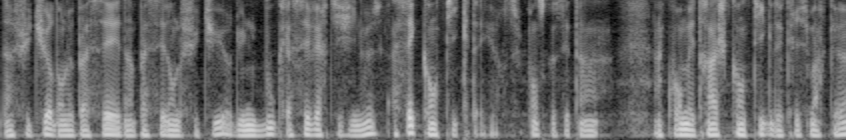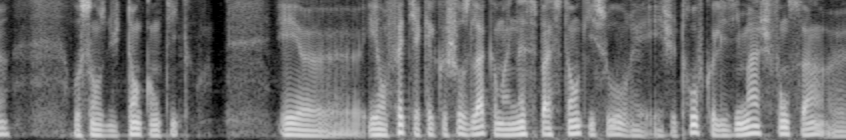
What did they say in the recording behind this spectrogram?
d'un futur dans le passé et d'un passé dans le futur, d'une boucle assez vertigineuse, assez quantique d'ailleurs. Je pense que c'est un, un court métrage quantique de Chris Marker, au sens du temps quantique. Et, euh, et, en fait, il y a quelque chose là comme un espace-temps qui s'ouvre. Et, et, je trouve que les images font ça. Euh,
